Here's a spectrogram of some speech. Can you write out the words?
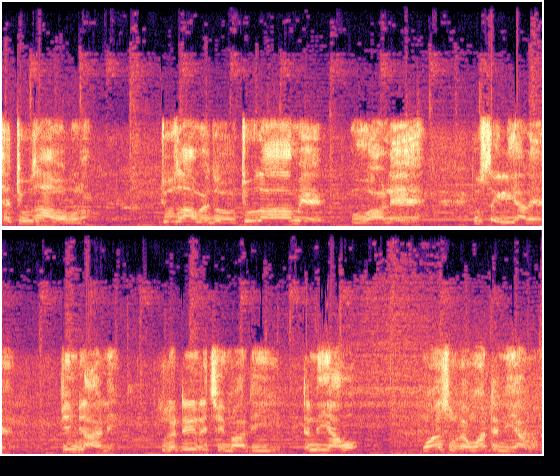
ထက်စူးစမ်းရမှာပေါ့နော်စူးစမ်းရမယ်ဆိုတော့စူးစမ်းမဲ့ဟိုဟာလဲသူစိတ်လေးကလည်းပြင်းပြရလေသူလည်းတနေ့တစ်ချိန်မှာဒီတနေရာပေါ့ဝမ်းဆိုလဲဝမ်းတနေရာပေါ့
